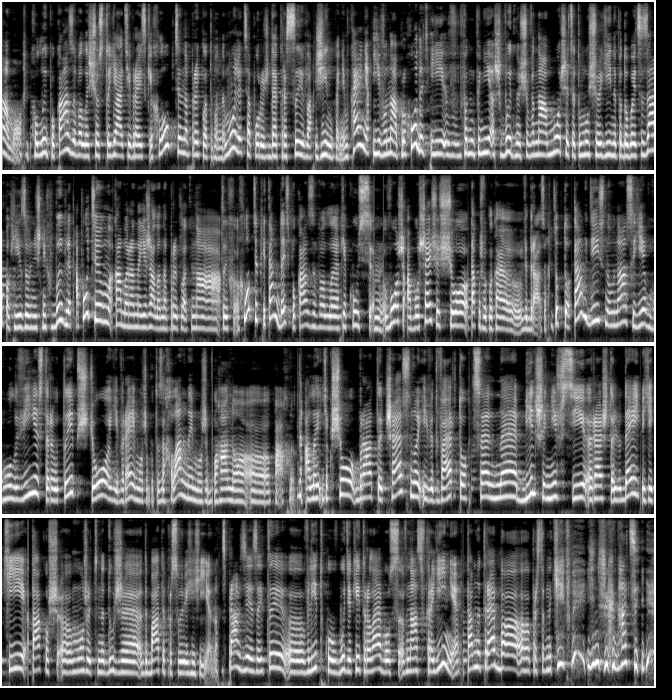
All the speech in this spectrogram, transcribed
коли показували, що стоять єврейські хлопці, наприклад, вони моляться поруч, де красива жінка німкеня, і вона проходить, і в- ній аж видно, що вона морщиться, тому що їй не подобається запах, її зовнішній вигляд. А потім камера наїжджала, наприклад, на тих хлопців, і там десь показували якусь м, вож або ще щось, що також викликає відразу. Тобто, так дійсно в нас є в голові стереотип, що єврей може бути захланний, може погано е, пахнути. Але якщо брати чесно і відверто, це не більше ніж всі решта людей, які також е, можуть не дуже дбати про свою гігієну. Справді зайти е, влітку в будь-який тролейбус в нас в країні, там не треба е, представників інших націй.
